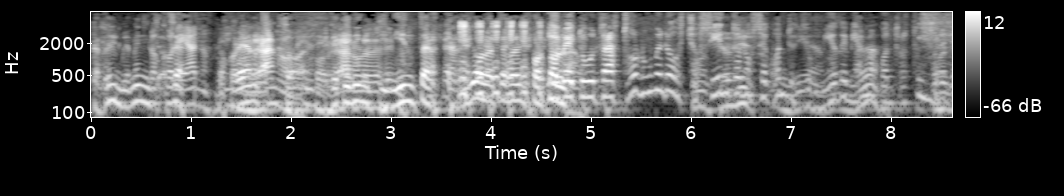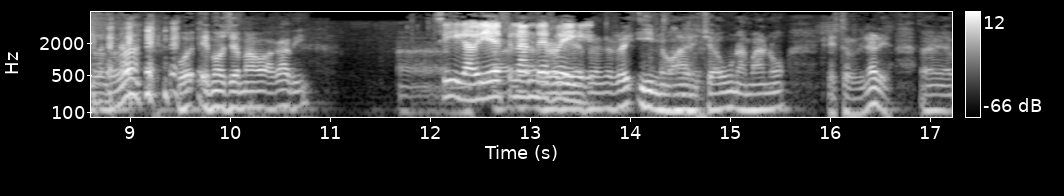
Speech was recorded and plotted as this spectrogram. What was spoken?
terriblemente. Los coreanos. los coreanos, son, que tienen 500 carriolas por todo. Y ve tu trastorno número 800, no sé cuánto. Dios mío de mi alma, cuántos trastornos. Pues hemos llamado a Gaby sí, Gabriel Fernández Rey. y nos ha hecho una mano extraordinaria. Eh,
